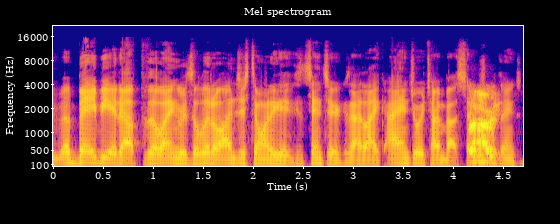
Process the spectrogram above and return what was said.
to uh, baby it up the language a little. I just don't want to get censored because I like I enjoy talking about sexual Sorry. things.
